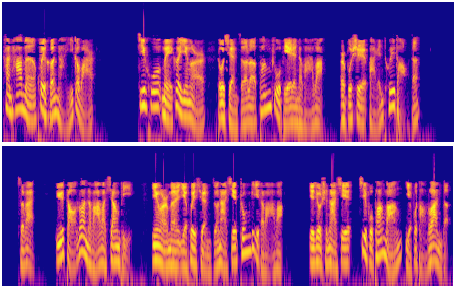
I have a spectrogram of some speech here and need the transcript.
看他们会和哪一个玩。几乎每个婴儿都选择了帮助别人的娃娃，而不是把人推倒的。此外，与捣乱的娃娃相比，婴儿们也会选择那些中立的娃娃，也就是那些既不帮忙也不捣乱的。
